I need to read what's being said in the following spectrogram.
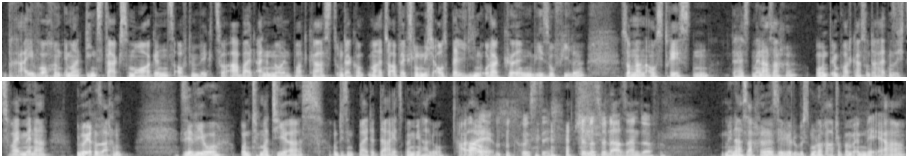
drei Wochen immer dienstags morgens auf dem Weg zur Arbeit einen neuen Podcast und der kommt mal zur Abwechslung nicht aus Berlin oder Köln wie so viele, sondern aus Dresden. Der heißt Männersache und im Podcast unterhalten sich zwei Männer über ihre Sachen. Silvio und Matthias und die sind beide da jetzt bei mir. Hallo. Hallo. Hi, grüß dich. Schön, dass wir da sein dürfen. Männersache. Silvio, du bist Moderator beim MDR.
